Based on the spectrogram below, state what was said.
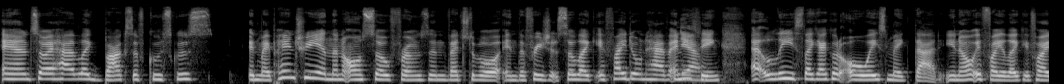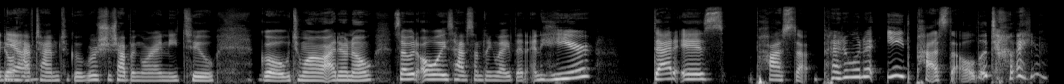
And so I had like box of couscous in my pantry and then also frozen vegetable in the freezer. So like if I don't have anything, at least like I could always make that, you know? If I like if I don't Yeah. have time to go grocery shopping or I need to go tomorrow, I don't know. So I would always have something like that. And here that is pasta. But I don't want to eat pasta all the time.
